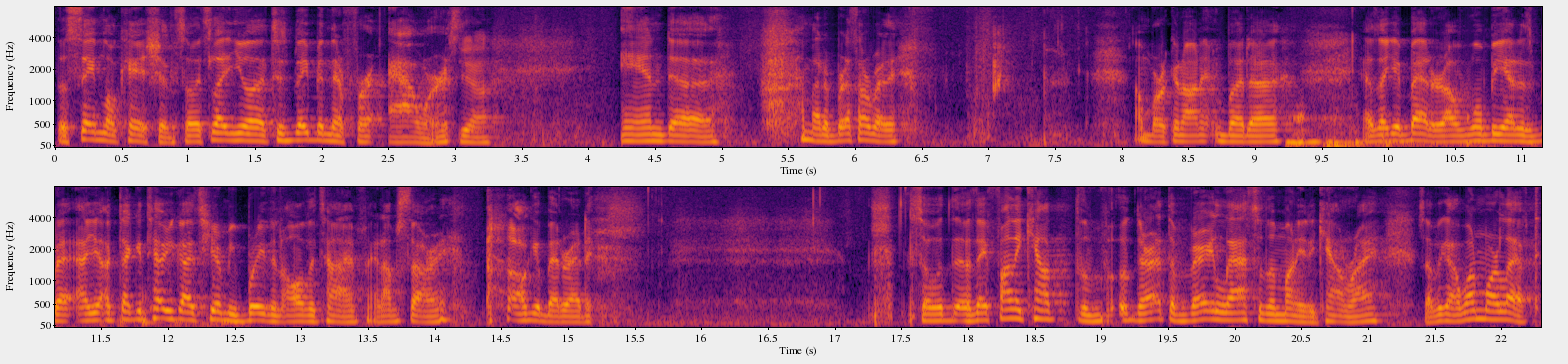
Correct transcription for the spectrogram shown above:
the same location. So it's letting you know that they've been there for hours. Yeah. And uh, I'm out of breath already. I'm working on it, but uh, as I get better, I won't be at as bad. I, I can tell you guys hear me breathing all the time, and I'm sorry. I'll get better at it. So they finally count. The, they're at the very last of the money to count, right? So we got one more left.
